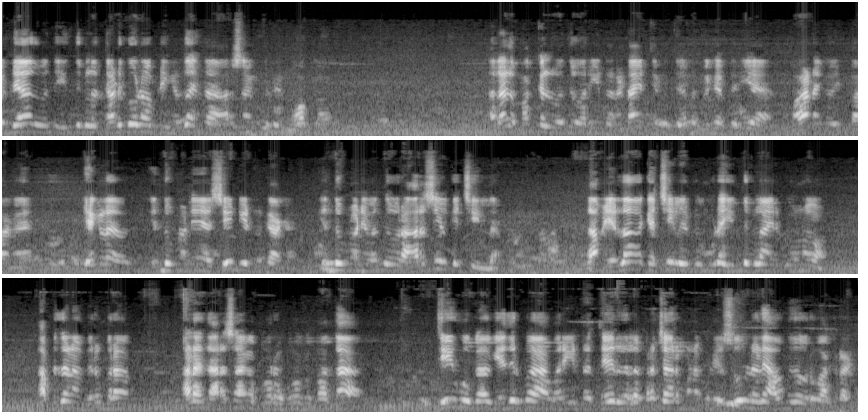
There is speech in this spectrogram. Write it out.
எப்படியாவது வந்து இந்துக்களை தடுக்கணும் அப்படிங்கிறது தான் இந்த அரசாங்கத்துடைய நோக்கம். அதனால மக்கள் வந்து வருகின்ற ரெண்டாயிரத்தி இருபத்தி ஏழுல மிகப்பெரிய பானங்க வைப்பாங்க. எங்களை இந்து முன்னாடியே சீண்டிட்டு இருக்காங்க. இந்து முன்னாடி வந்து ஒரு அரசியல் கட்சி இல்லை. நாம எல்லா கட்சியிலும் இருக்கும் கூட இந்துக்கெல்லாம் இருக்கணும். அப்படிதான் நான் விரும்புறோம். ஆனா இந்த அரசாங்கம் போற போக்கு பார்த்தா திமுகவுக்கு எதிர்ப்பா வருகின்ற தேர்தலில் பிரச்சாரம் பண்ணக்கூடிய சூழ்நிலை அவங்க தான் உருவாக்குறாங்க.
